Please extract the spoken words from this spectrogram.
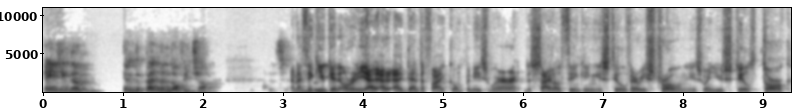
changing them independent of each other and I think you can already identify companies where the silo thinking is still very strong. Is when you still talk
